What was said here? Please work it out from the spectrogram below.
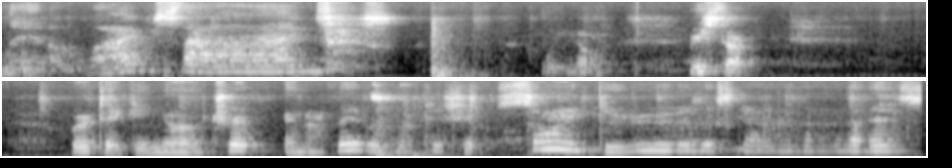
Little life signs. Wait, no. Restart. We're taking a trip in our favorite rocket ship, soaring through the skies.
